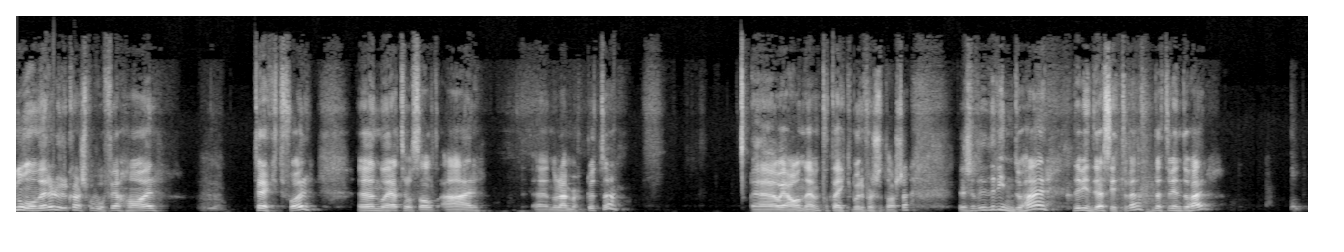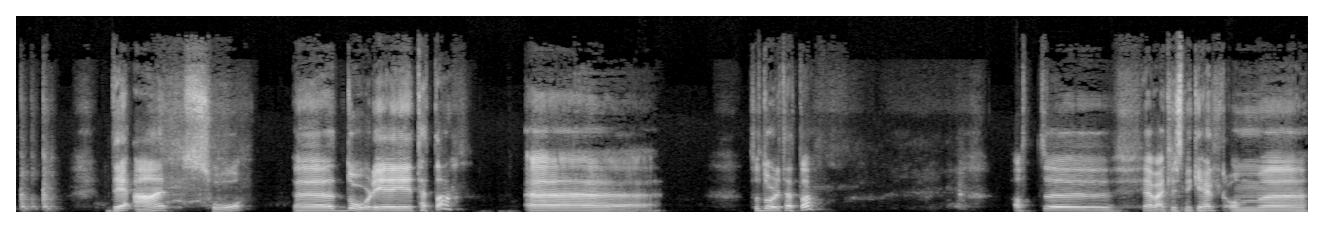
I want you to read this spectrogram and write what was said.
Noen av dere lurer kanskje på hvorfor jeg har trukket for eh, når jeg tross alt er eh, Når det er mørkt ute. Eh, og jeg har nevnt at jeg ikke bor i første etasje. Det er det vinduet her, det vinduet jeg sitter ved, dette vinduet her, det er så uh, dårlig tetta. Uh, så dårlig tetta at uh, jeg veit liksom ikke helt om uh,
